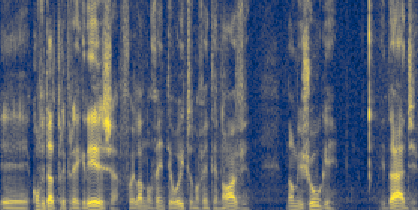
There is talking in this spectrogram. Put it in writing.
eh, convidado para ir para a igreja, foi lá 98, 99, não me julguem, idade.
